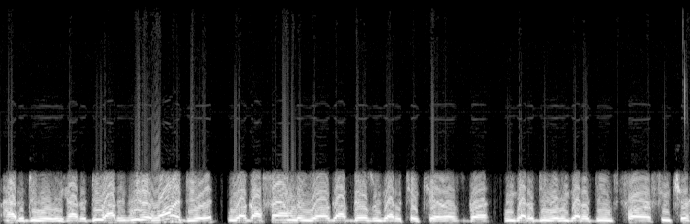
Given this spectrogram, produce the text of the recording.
had to do what we had to do. We didn't want to do it. We all got family, we all got bills we got to take care of, but we got to do what we got to do for our future.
